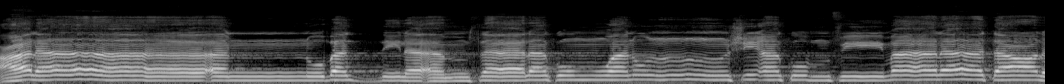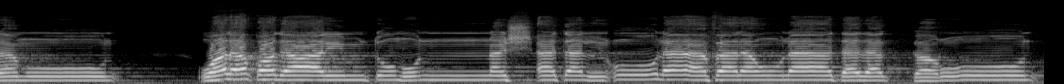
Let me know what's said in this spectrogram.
على أن نبدل أمثالكم وننشئكم فيما لا تعلمون. ولقد علمتم النشأة الأولى فلولا تذكرون.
